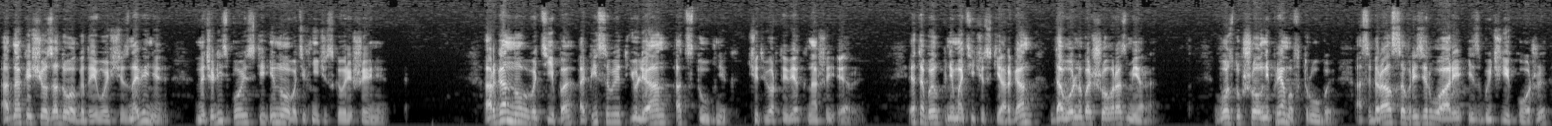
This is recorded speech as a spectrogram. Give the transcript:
Однако еще задолго до его исчезновения начались поиски иного технического решения. Орган нового типа описывает Юлиан Отступник, IV век нашей эры. Это был пневматический орган довольно большого размера. Воздух шел не прямо в трубы, а собирался в резервуаре из бычьей кожи,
